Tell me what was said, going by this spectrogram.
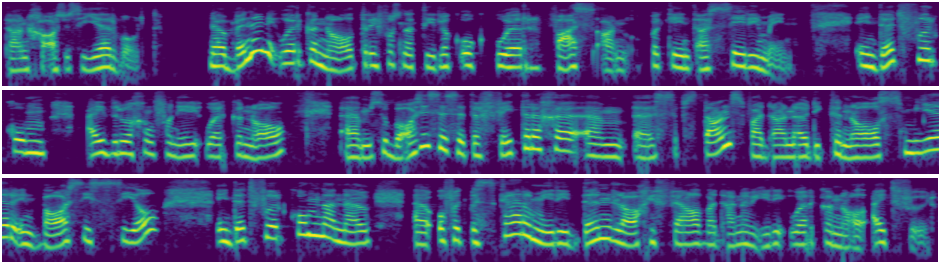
dan geassosieer word. Nou binne in die oorkanaal tref ons natuurlik ook oor was aan, ook bekend as sedimen. En dit voorkom uitdroging van hierdie oorkanaal. Ehm um, so basies is dit 'n vetterige ehm um, 'n substans wat dan nou die kanaal smeer en basies seël en dit voorkom dan nou uh, of dit beskerm hierdie dun laagie vel wat dan nou hierdie oorkanaal uitvoer.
